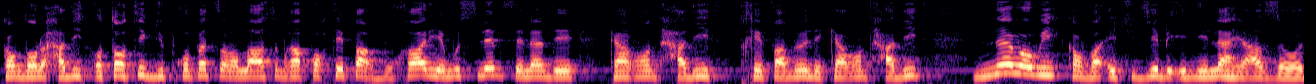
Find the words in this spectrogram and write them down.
comme dans le hadith authentique du prophète sallallahu alayhi wa sallam, rapporté par Bukhari et Muslim, c'est l'un des 40 hadiths très fameux, les 40 hadiths nawawi qu'on va étudier, bi'idnillahi Azza wa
